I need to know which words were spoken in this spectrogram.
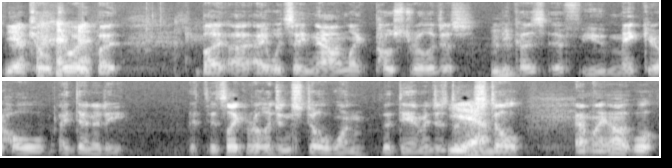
Yeah, killjoy, but but uh, I would say now I'm like post religious Mhm. because if you make your whole identity, it, it's like religion still won. The damage is done. You're Yeah. Still, I'm like, oh well,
